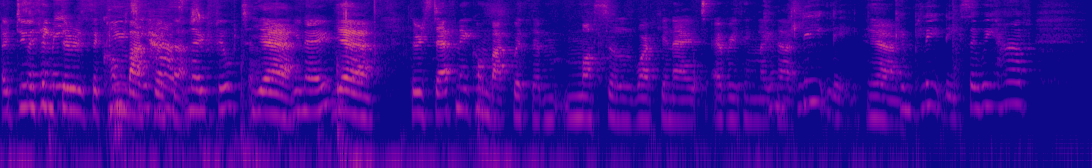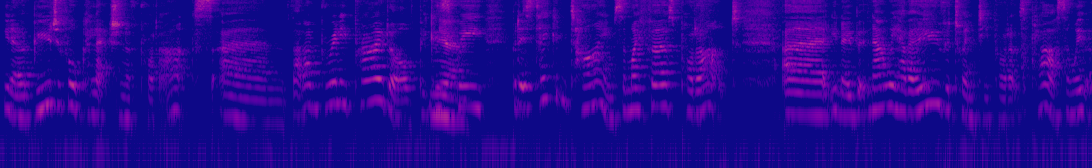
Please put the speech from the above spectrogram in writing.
I do so think me, there is a comeback with has that. no filter Yeah. you know Yeah. There's definitely a comeback with the muscle working out, everything like that. completely Yeah. completely so we have you know a beautiful collection of products um, that I'm really proud of because Yeah. we but it's taken time so my first product uh, you know but now we have over 20 products plus and we're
